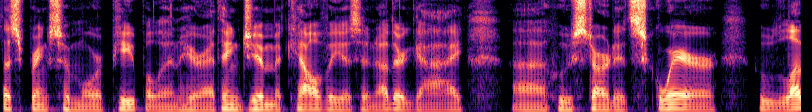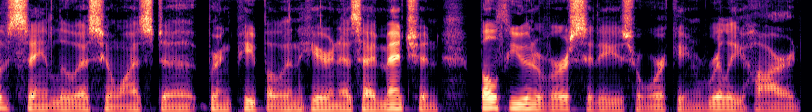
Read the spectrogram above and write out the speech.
let's bring some more people in here. I think Jim McKelvey is another guy who started Square, who loves St. Louis and wants to bring people in here. And as I mentioned, both universities are working really hard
